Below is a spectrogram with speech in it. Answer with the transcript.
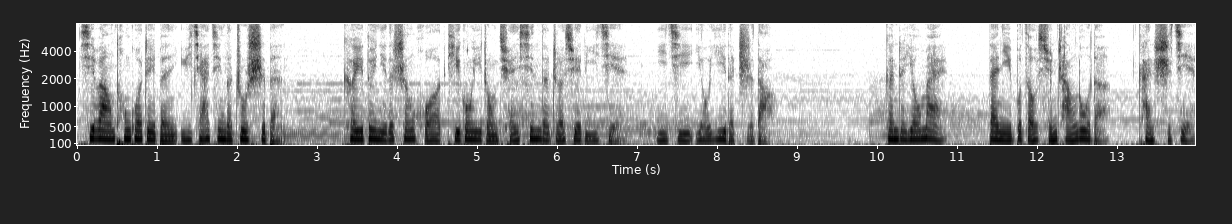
希望通过这本《瑜伽经》的注释本，可以对你的生活提供一种全新的哲学理解以及有益的指导。跟着优麦，带你不走寻常路的看世界。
